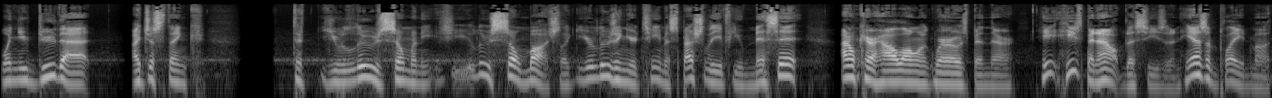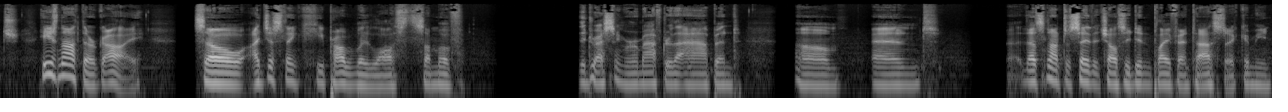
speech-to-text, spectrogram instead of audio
When you do that, I just think that you lose so many, you lose so much. Like you're losing your team, especially if you miss it. I don't care how long Aguero's been there. He he's been out this season. He hasn't played much. He's not their guy. So I just think he probably lost some of the dressing room after that happened. Um, and uh, that's not to say that Chelsea didn't play fantastic. I mean,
